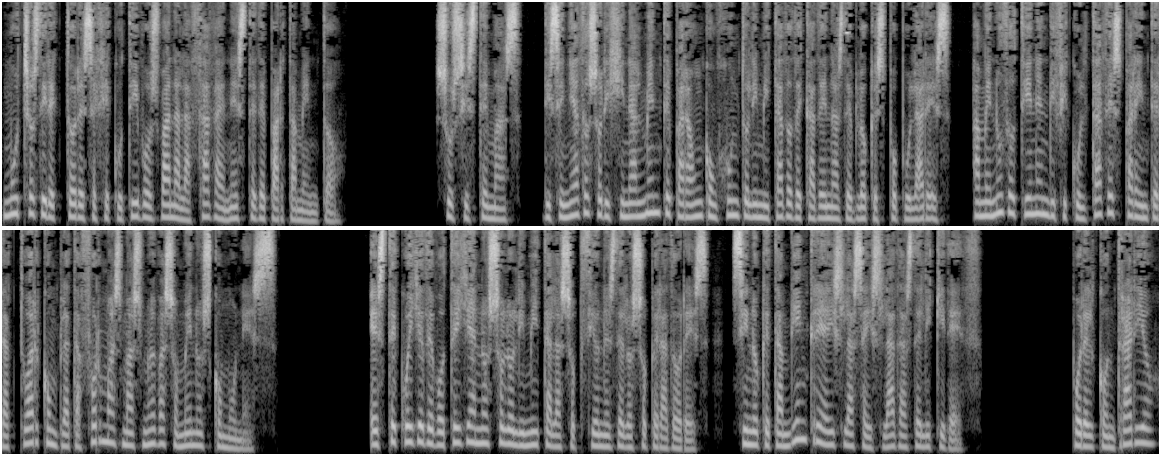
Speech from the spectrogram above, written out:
muchos directores ejecutivos van a la zaga en este departamento. Sus sistemas, diseñados originalmente para un conjunto limitado de cadenas de bloques populares, a menudo tienen dificultades para interactuar con plataformas más nuevas o menos comunes. Este cuello de botella no solo limita las opciones de los operadores, sino que también crea islas aisladas de liquidez. Por el contrario,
